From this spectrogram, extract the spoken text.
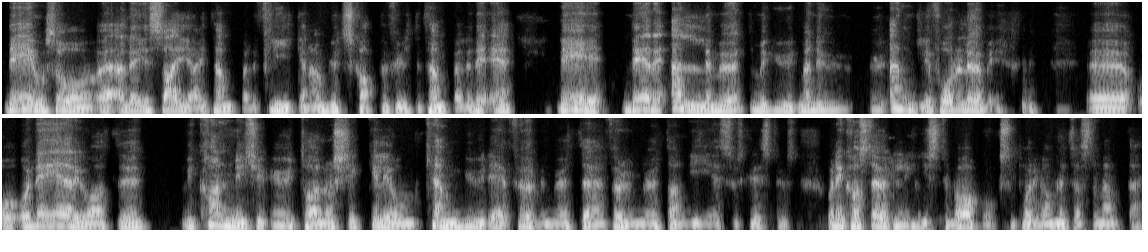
det er jo så eh, Eller Jesaja i tempelet, fliken av Guds kappe fylte tempelet. Det er, det er, det er reelle møter med Gud, men det er uendelig foreløpig. Eh, og, og, det er jo at vi kan ikke uttale oss skikkelig om hvem Gud er før vi møter, før vi møter han i Jesus Kristus. Og Det kaster jo et lys tilbake også på Det gamle testamentet.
